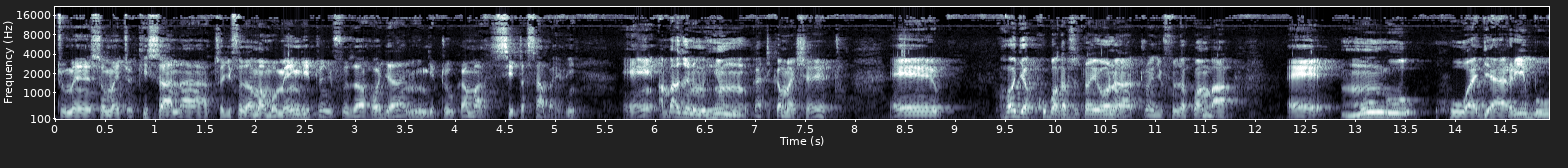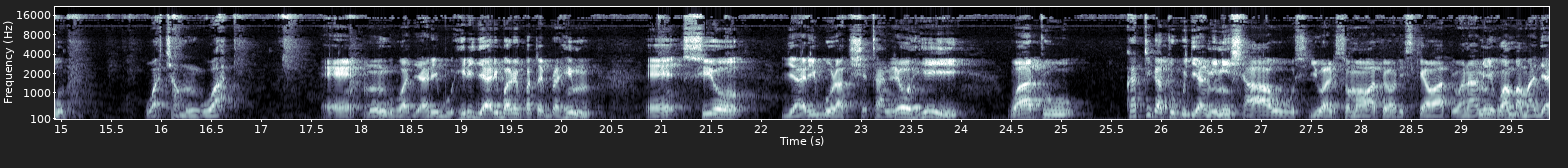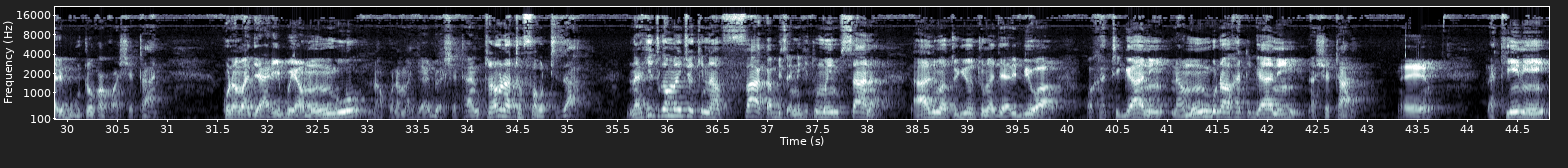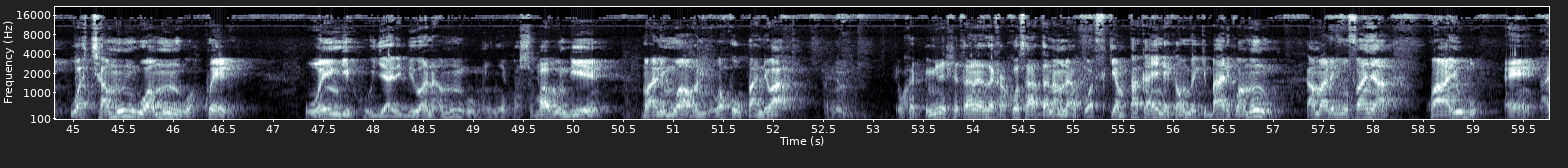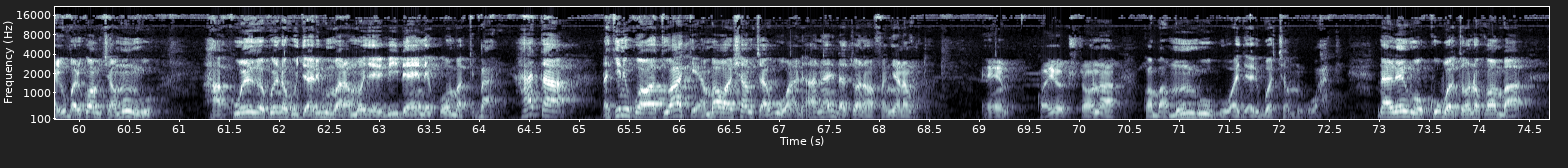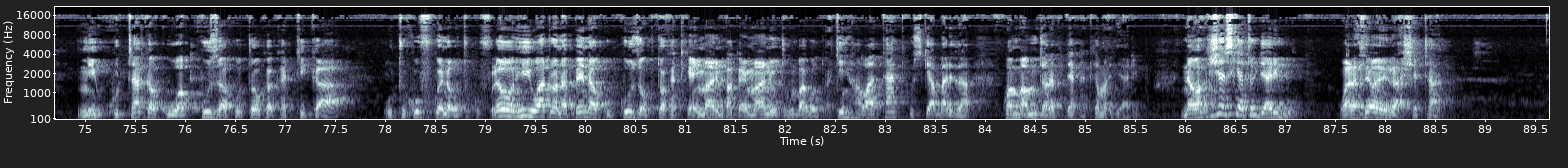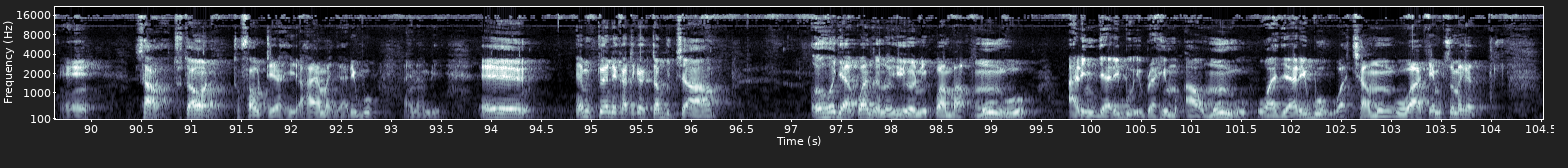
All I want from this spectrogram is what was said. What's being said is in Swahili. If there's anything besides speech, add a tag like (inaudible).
tumesoma hicho kisa na tutajifunza mambo mengi, tunajifunza hoja nyingi tu kama sita saba hivi. Eh, ambazo ni muhimu katika maisha yetu. Eh, hoja kubwa kabisa tunayoona tunajifunza kwamba eh, Mungu huwajaribu wacha Mungu wake. Eh, Mungu huwajaribu. Hili jaribu aliyopata Ibrahimu eh, sio jaribu la kishetani. Leo hii watu katika tu kujiaminisha au sijui alisoma wapi alisikia wapi wanaamini kwamba majaribu kutoka kwa shetani. Kuna majaribu ya Mungu na kuna majaribu ya shetani. Tunaona tofauti zao. Na kitu kama hicho kinafaa kabisa ni kitu muhimu sana. Lazima tujue tunajaribiwa wakati gani na Mungu na wakati gani na shetani. Eh? Lakini wacha Mungu wa Mungu wa kweli wengi hujaribiwa na Mungu mwenyewe kwa sababu ndiye mwalimu wao wako upande wake. Wakati mwingine shetani anaweza kukosa hata namna ya kuwafikia mpaka aende kaombe kibali kwa Mungu kama alivyofanya kwa Ayubu. Eh? Ayubu alikuwa mcha Mungu hakuweza kwenda kujaribu mara moja ilibidi aende kuomba kibali. Hata lakini kwa watu wake ambao washamchagua anaenda tu anawafanyia anavyotaka. Eh? Kwa hiyo tutaona kwamba Mungu huwajaribu wacha Mungu wake. Na lengo kubwa tunaona kwamba ni kutaka kuwakuza kutoka katika utukufu kwenda utukufu. Leo hii watu wanapenda kukuzwa kutoka katika imani mpaka imani utukufu mpaka utukufu. Lakini hawataki kusikia habari za kwamba mtu anapitia katika majaribu. Na wakishasikia tu jaribu, wanasema ni la shetani. Eh? Sawa, tutaona tofauti ya haya majaribu aina mbili. Eh, hem tuende katika kitabu cha hoja ya kwanza ndio hiyo ni kwamba Mungu alimjaribu Ibrahimu au Mungu huwajaribu wacha Mungu wake. Hem tusome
